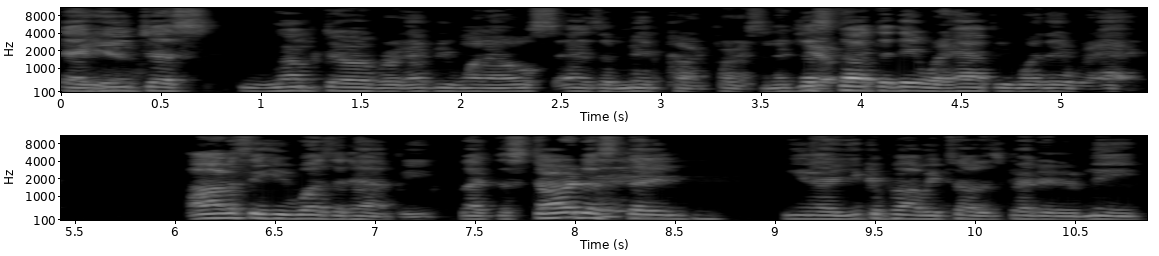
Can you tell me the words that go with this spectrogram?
that he Yeah. just lumped over everyone else as a mid card person. I just Yeah. thought that they were happy where they were at. Obviously, he wasn't happy. Like the Stardust mm. thing, you know, you could probably tell this better than me.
